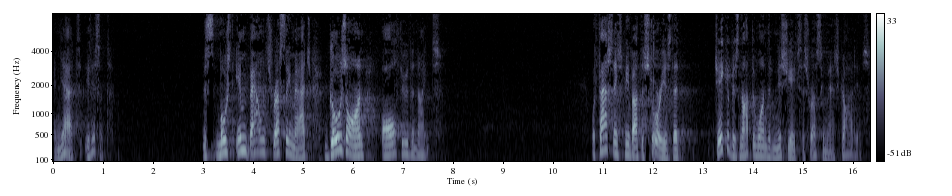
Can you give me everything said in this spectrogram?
and yet it isn't. This most imbalanced wrestling match goes on all through the night. What fascinates me about this story is that Jacob is not the one that initiates this wrestling match, God is.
